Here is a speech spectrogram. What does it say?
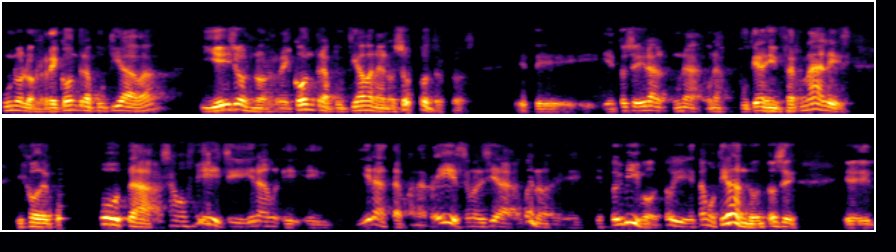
uno los recontraputeaba y ellos nos recontraputeaban a nosotros. Este, y entonces eran unas puteadas infernales, hijo de puta, somos y era, y, era hasta para reírse, uno decía, bueno, eh, estoy vivo, estoy, estamos tirando, entonces eh,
